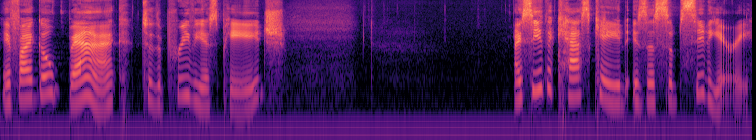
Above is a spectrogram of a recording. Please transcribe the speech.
if I go back to the previous page, I see the cascade is a subsidiary,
